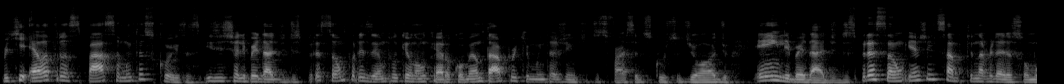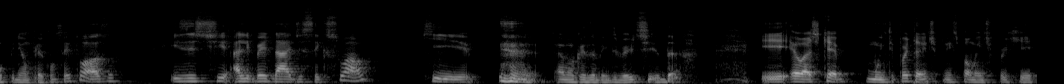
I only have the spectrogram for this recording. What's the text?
Porque ela transpassa muitas coisas. Existe a liberdade de expressão, por exemplo, que eu não quero comentar, porque muita gente disfarça discurso de ódio em liberdade de expressão, e a gente sabe que na verdade é só uma opinião preconceituosa. Existe a liberdade sexual, que é uma coisa bem divertida. E eu acho que é muito importante, principalmente porque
